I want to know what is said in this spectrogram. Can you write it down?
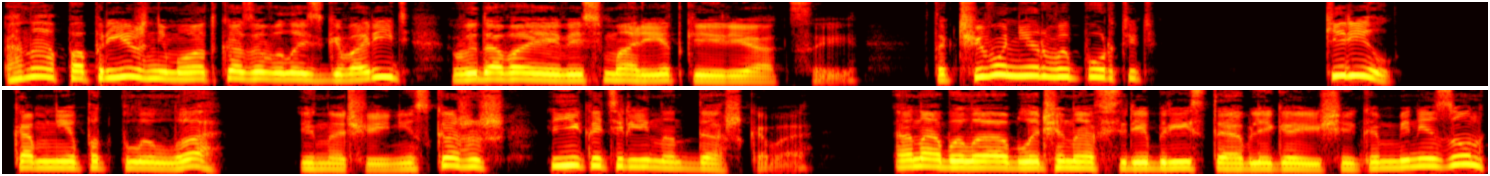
Она по-прежнему отказывалась говорить, выдавая весьма редкие реакции. Так чего нервы портить? «Кирилл!» Ко мне подплыла, иначе и не скажешь, Екатерина Дашкова. Она была облачена в серебристый облегающий комбинезон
